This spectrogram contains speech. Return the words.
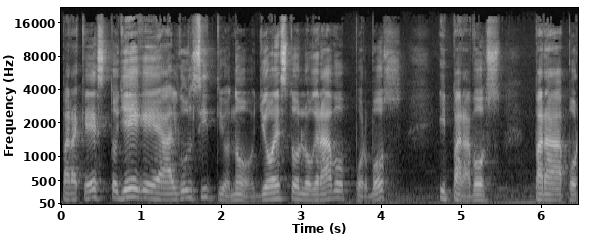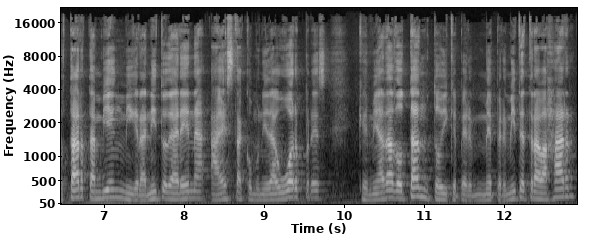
para que esto llegue a algún sitio. No, yo esto lo grabo por vos y para vos para aportar también mi granito de arena a esta comunidad WordPress que me ha dado tanto y que me permite trabajar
